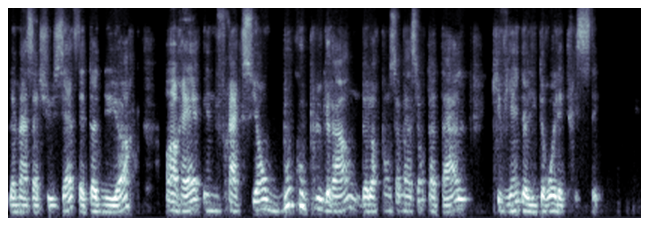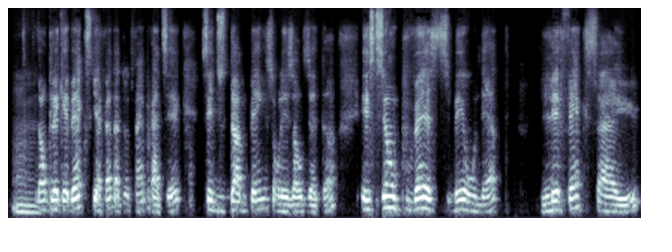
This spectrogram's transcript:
le Massachusetts, l'État de New York, auraient une fraction beaucoup plus grande de leur consommation totale qui vient de l'hydroélectricité. Hmm. Donc, le Québec, ce qu'il a fait à toute fin pratique, c'est du dumping sur les autres États. Et si on pouvait estimer au net l'effet que ça a eu,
